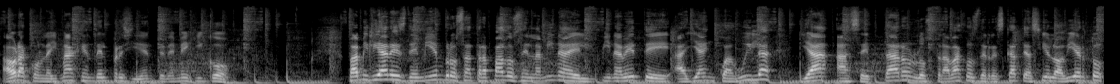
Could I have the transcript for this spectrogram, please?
ahora con la imagen del presidente de México. Familiares de miembros atrapados en la mina El Pinabete allá en Coahuila ya aceptaron los trabajos de rescate a cielo abierto.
